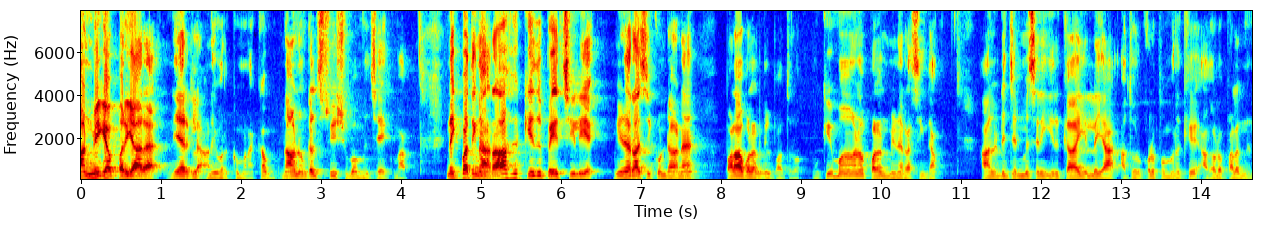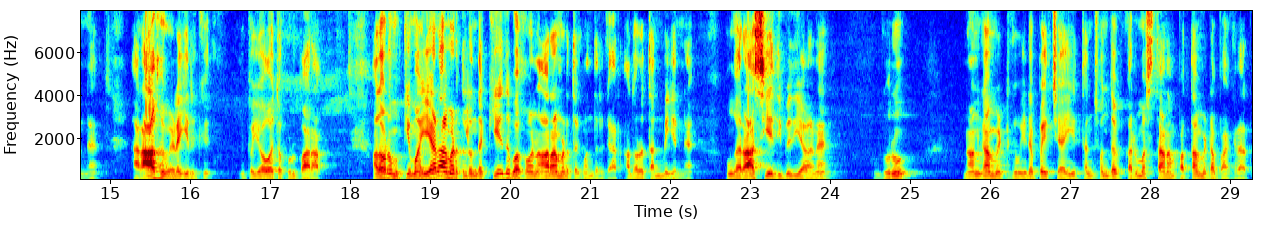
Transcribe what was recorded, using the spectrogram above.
ஆன்மீக பரிகார நேயர்கள் அனைவருக்கும் வணக்கம். நான் உங்கள் ஸ்ரீ சுபம் விஜயகுமார். இன்றைக்கி பார்த்தீங்கன்னா ராகு கேது பயிற்சியிலேயே மீனராசிக்கு உண்டான பலாபலன்கள் பார்த்துருவோம். முக்கியமான பலன் மீனராசிக்கு தான் ஆல்ரெடி ஜென்மசனி இருக்கா இல்லையா? அது ஒரு குழப்பம் இருக்குது அதோட பலன் என்ன? ராகு விலகி இருக்குது இப்போ யோகத்தை கொடுப்பாரா? அதோட முக்கியமாக ஏழாம் இடத்துல இருந்த கேது பகவான் ஆறாம் இடத்துக்கு வந்திருக்கார். அதோட தன்மை என்ன? உங்கள் ராசி அதிபதியான குரு நான்காம் வீட்டுக்கு இடப்பயிற்சியாகி தன் சொந்த கர்மஸ்தானம் பத்தாம் வீட்டை பார்க்குறார்.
